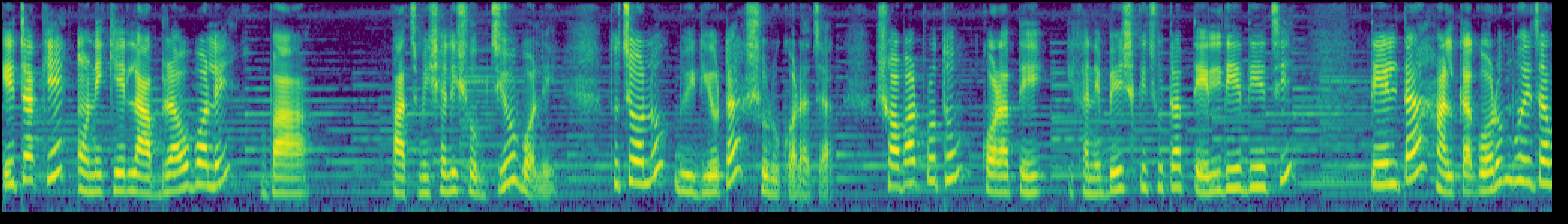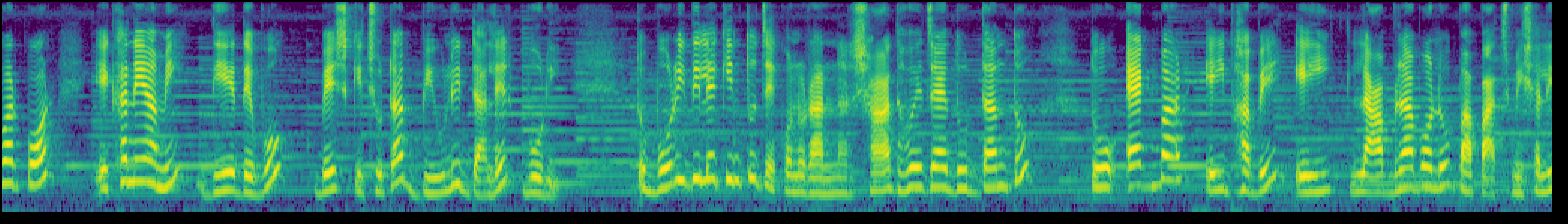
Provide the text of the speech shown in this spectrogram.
এটাকে অনেকে লাবড়াও বলে বা পাঁচমিশালি সবজিও বলে। তো চলো ভিডিওটা শুরু করা যাক। সবার প্রথম কড়াতে এখানে বেশ কিছুটা তেল দিয়ে দিয়েছি। তেলটা হালকা গরম হয়ে যাওয়ার পর এখানে আমি দিয়ে দেব বেশ কিছুটা বিউলির ডালের বড়ি। তো বড়ি দিলে কিন্তু যে কোনো রান্নার স্বাদ হয়ে যায় দুর্দান্ত। তো একবার এইভাবে এই লাবড়া বলো বা পাঁচমিশালি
